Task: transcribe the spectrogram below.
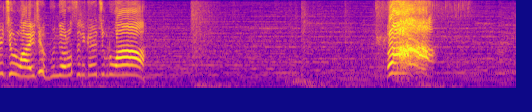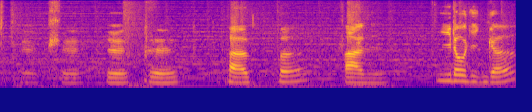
1층으로 와, 1층 문 열었으니까 1층으로 와. 아! 아빠 아니 1억인가?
